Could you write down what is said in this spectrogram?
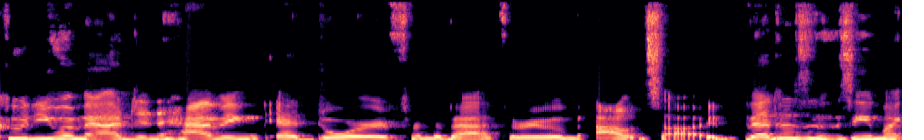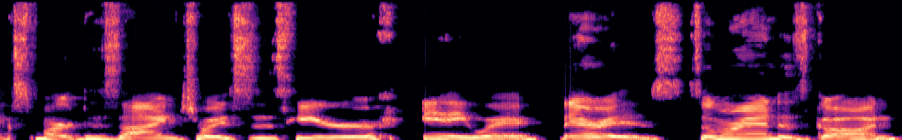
could you imagine having a door from the bathroom outside? That doesn't seem like smart design choices here. Anyway, there is. So Miranda's gone.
